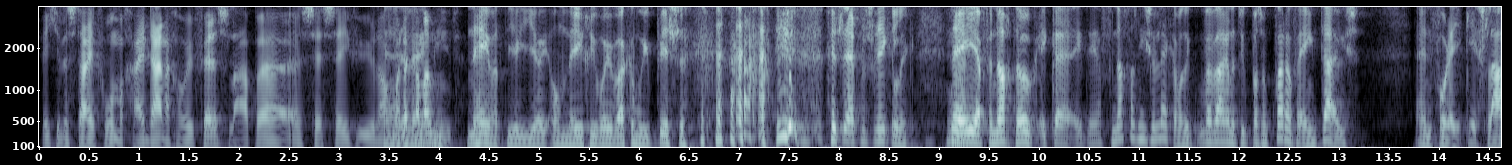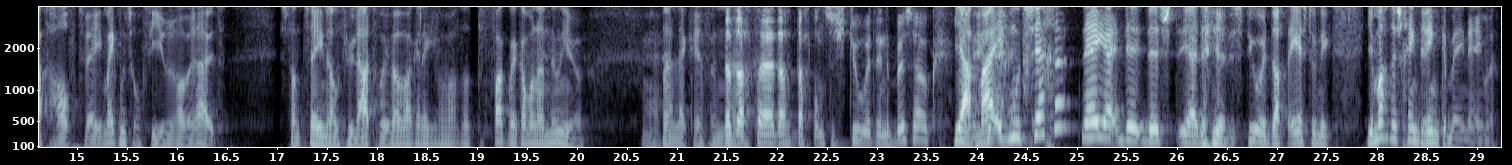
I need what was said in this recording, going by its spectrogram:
Weet je, dan sta je voor en dan ga je daarna gewoon weer verder slapen, eh, zes, zeven uur lang. Ja, maar dat, kan ook niet. Nee, want je, je, om negen uur word je wakker, moet je pissen. Het is echt verschrikkelijk. Nee, ja, vannacht ook. Ik, ik- ja, vannacht was niet zo lekker, want ik, we waren natuurlijk pas om kwart over één thuis. En voordat je een keer slaapt, half twee. Maar ik moet zo om vier uur alweer uit. Dus dan tweeënhalf uur later word je wel wakker en denk je van, wat de fuck ben ik allemaal aan het doen, joh? Ja. Nou, lekker even... Dat eh, dacht, eh, dacht, dacht onze steward in de bus ook. Ja, maar ik moet zeggen... Nee, ja, de, de, ja, de, ja, de steward dacht eerst toen ik... Je mag dus geen drinken meenemen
